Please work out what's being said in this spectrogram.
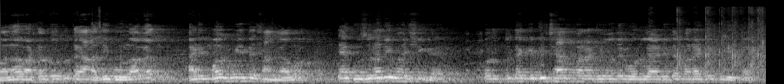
मला वाटत होतं त्या आधी बोलाव्यात आणि मग मी ते सांगावं. त्या गुजराती भाषिक आहेत परंतु त्या किती छान मराठीमध्ये बोलल्या आणि त्या मराठीत लिहितात.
